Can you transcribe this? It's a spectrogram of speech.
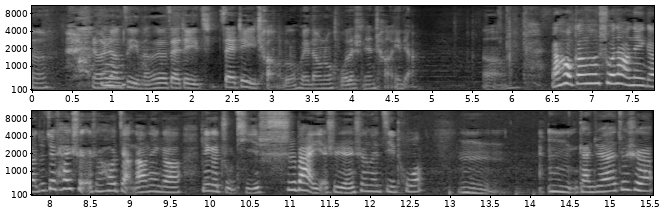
嗯，然后让自己能够在这一在这一场轮回当中活的时间长一点。嗯，然后刚刚说到那个，就最开始的时候讲到那个那个主题，失败也是人生的寄托。嗯嗯，感觉就是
